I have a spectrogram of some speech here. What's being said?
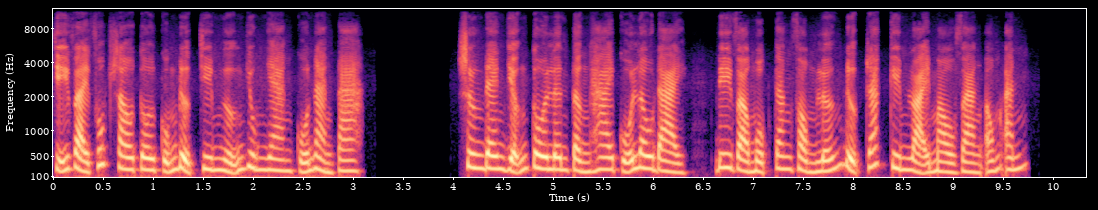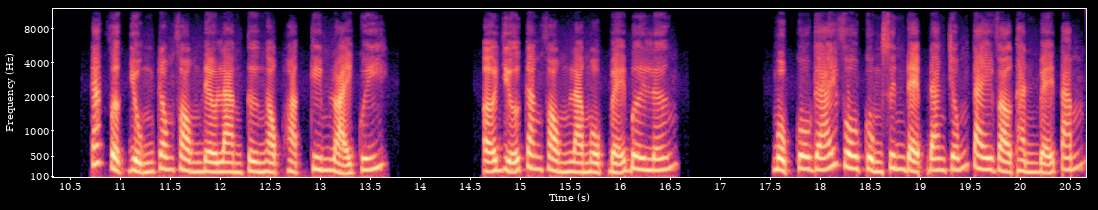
Chỉ vài phút sau tôi cũng được chiêm ngưỡng dung nhan của nàng ta. Sương đen dẫn tôi lên tầng 2 của lâu đài, đi vào một căn phòng lớn được rác kim loại màu vàng óng ánh. Các vật dụng trong phòng đều làm từ ngọc hoặc kim loại quý. Ở giữa căn phòng là một bể bơi lớn. Một cô gái vô cùng xinh đẹp đang chống tay vào thành bể tắm,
